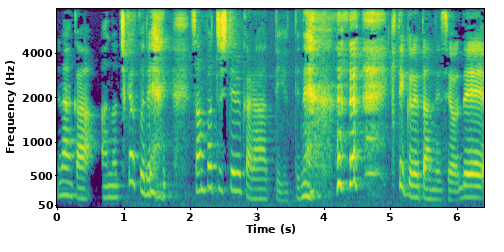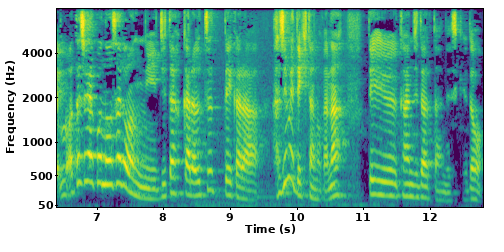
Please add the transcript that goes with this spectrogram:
なんか、あの、近くで 散髪してるからって言ってね、来てくれたんですよ。で、私がこのサロンに自宅から移ってから初めて来たのかな？っていう感じだったんですけど、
